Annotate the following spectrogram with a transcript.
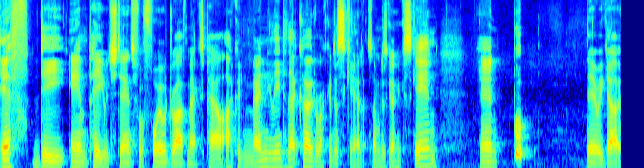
FDMP, which stands for foil drive max power. I could manually enter that code or I can just scan it. So I'm just going to scan and boop, there we go.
